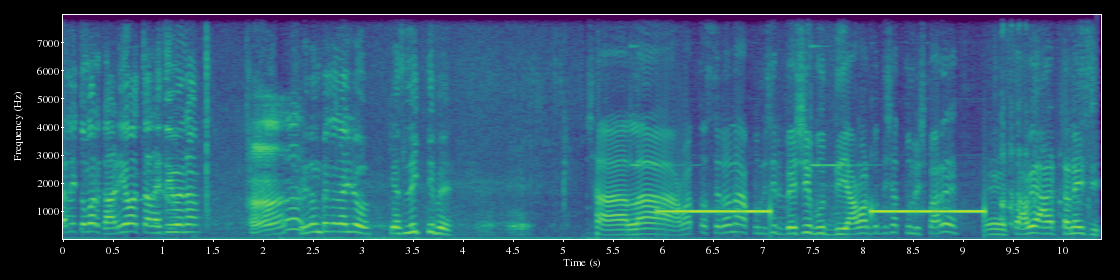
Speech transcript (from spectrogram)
তাহলে তোমার গাড়ি আবার চালাই দিবে না? পিছন পেছন আইসো কেস লিখ দিবে। শালা আমার তো ছিল না পুলিশের বেশি বুদ্ধি। আমার বুদ্ধি সাথে পুলিশ পারে? আর একটা নেইছি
